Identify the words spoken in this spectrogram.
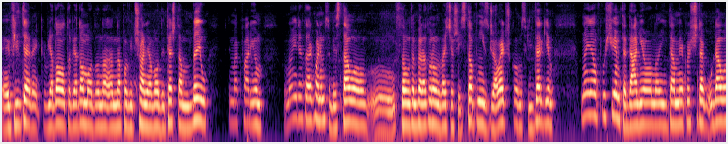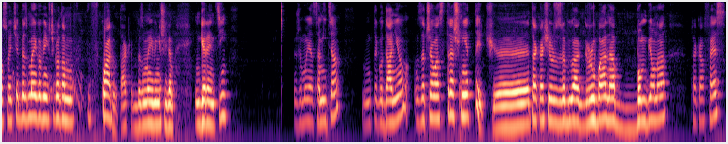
E, Filterek, wiadomo, to wiadomo, do na, napowietrzania wody też tam był w tym akwarium. No i tak to akwarium sobie stało mm, z tą temperaturą 26 stopni, z grzałeczką, z filterkiem. No i tam wpuściłem te danio, no i tam jakoś się tak udało, słuchajcie, bez mojego większego tam wkładu, tak, bez mojej większej tam ingerencji, że moja samica mm, tego danio zaczęła strasznie tyć. Yy, taka się już zrobiła gruba, nabombiona, taka fez.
